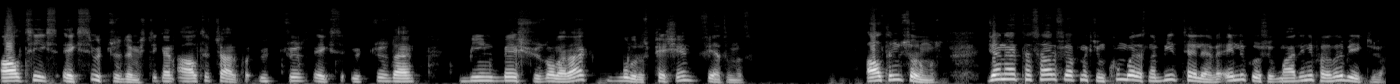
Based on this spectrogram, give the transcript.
6x eksi 300 demiştik. Yani 6 çarpı 300 eksi 300'den 1500 olarak buluruz peşin fiyatımızı. Altıncı sorumuz. Caner tasarruf yapmak için kumbarasına 1 TL ve 50 kuruşluk madeni paraları biriktiriyor.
